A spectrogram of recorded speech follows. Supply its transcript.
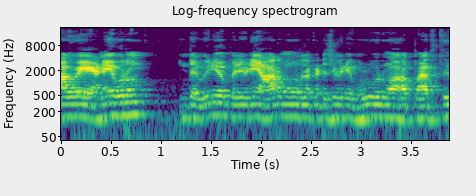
ஆகவே அனைவரும் இந்த வீடியோ பதிவினை ஆரம்ப முதல் கடைசி வரை முழுவதுமாக பார்த்து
